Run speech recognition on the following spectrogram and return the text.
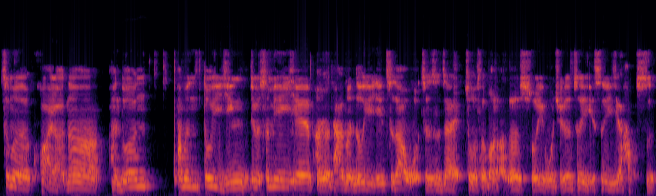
这么快了，那很多人他们都已经就身边一些朋友，他们都已经知道我这是在做什么了。那所以我觉得这也是一件好事。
